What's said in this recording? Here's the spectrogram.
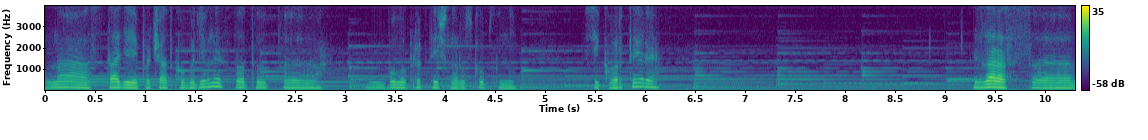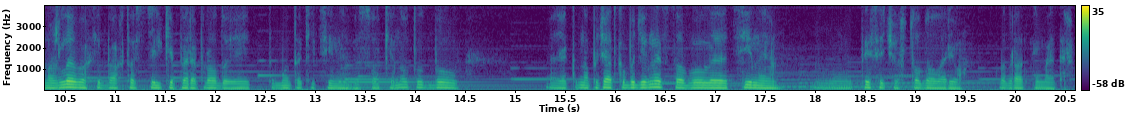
На стадії початку будівництва тут е, було практично розкуплені всі квартири. Зараз, е, можливо, хіба хтось тільки перепродує, і тому такі ціни високі. Ну тут був, як на початку будівництва були ціни 1100 доларів квадратний метр.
